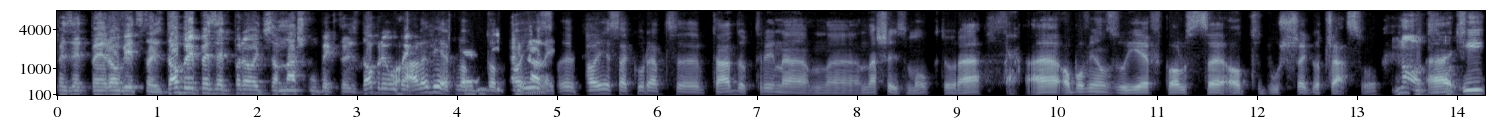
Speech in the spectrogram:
PZPR-owiec to jest dobry PZPR-owiec, tam nasz UBEK to jest dobry UBEK. ale wiesz, no, to, tak to, jest, to jest akurat e, ta doktryna naszyzmu, która e, obowiązuje w Polsce od dłuższego czasu. No, od, e, od I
